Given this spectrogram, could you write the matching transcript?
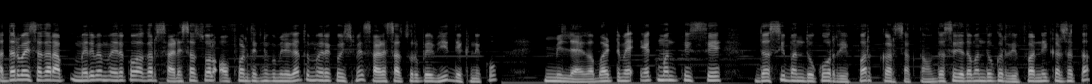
अदरवाइज़ अगर आप मेरे में, मेरे को अगर साढ़े सात सौ वाला ऑफ़र देखने को मिलेगा तो मेरे को इसमें साढ़े सात सौ रुपये भी देखने को मिल जाएगा। बट मैं एक मंथ में इससे दस ही बंदों को रेफर कर सकता हूँ। दस से ज़्यादा बंदों को रेफर नहीं कर सकता।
